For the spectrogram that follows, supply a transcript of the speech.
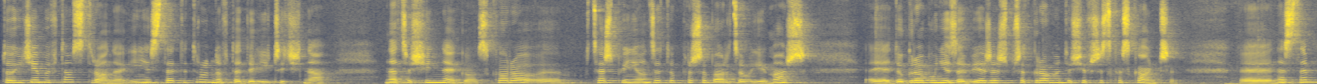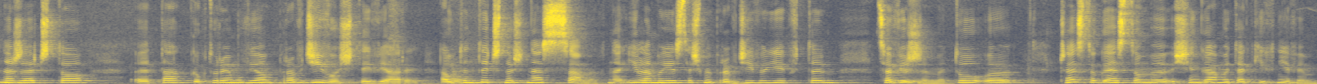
to idziemy w tę stronę i niestety trudno wtedy liczyć na, na coś innego. Skoro e, chcesz pieniądze, to proszę bardzo, je masz, e, do grobu nie zabierzesz, przed grobem to się wszystko skończy. Następna rzecz to E, ta, o której mówiłam, prawdziwość tej wiary, autentyczność nas samych, na ile my jesteśmy prawdziwi w tym, co wierzymy. Tu e, często, gęsto my sięgamy takich, nie wiem,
